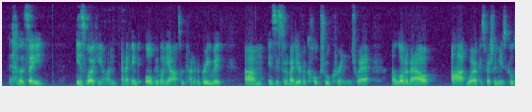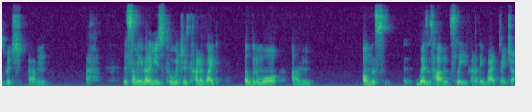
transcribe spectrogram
let's say, is working on, and I think all people in the arts would kind of agree with, um, is this sort of idea of a cultural cringe, where a lot of our artwork, especially musicals, which um, uh, there's something about a musical which is kind of like a little more um, on this wears its heart on its sleeve kind of thing by its nature.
